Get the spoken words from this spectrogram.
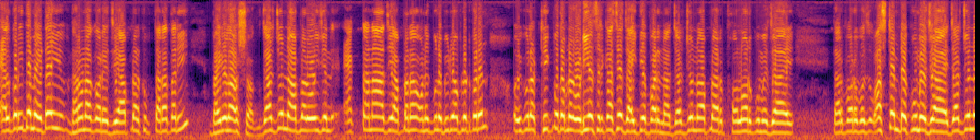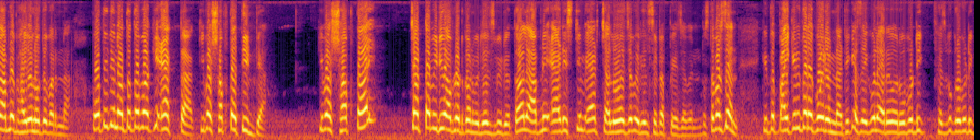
অ্যালগোরিদম এটাই ধারণা করে যে আপনার খুব তাড়াতাড়ি ভাইরাল হওয়ার শখ। যার জন্য আপনার ওই যে একটানা যে আপনারা অনেকগুলো ভিডিও আপলোড করেন, ওইগুলো ঠিক মতো আপনার অডিয়েন্সের কাছে যাইতে পারে না। যার জন্য আপনার ফলোয়ার কমে যায়, তারপরে ওয়াচ টাইমটা কমে যায়, যার জন্য আপনি ভাইরাল হতে পারেন না। প্রতিদিন অন্তত কি একটা, কিংবা সপ্তাহে তিনটা, কিংবা সপ্তাহে চারটা ভিডিও আপলোড করবেন রিলস ভিডিও তাহলে আপনি অ্যাড স্টিম অ্যাড চালু হয়ে যাবে রিলস সেট পেয়ে যাবেন। বুঝতে পারছেন? কিন্তু পাইকারি দরে করেন না, ঠিক আছে? এগুলো রোবোটিক ফেসবুক রোবোটিক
